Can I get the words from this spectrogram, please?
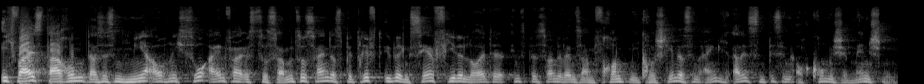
Ich weiß darum, dass es mit mir auch nicht so einfach ist, zusammen zu sein. Das betrifft übrigens sehr viele Leute, insbesondere wenn sie am Frontmikro stehen. Das sind eigentlich alles ein bisschen auch komische Menschen.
